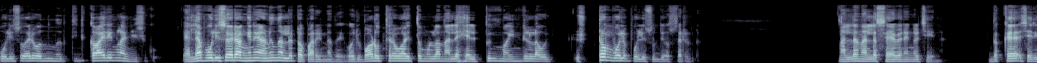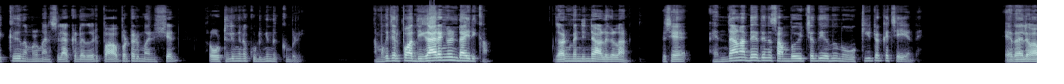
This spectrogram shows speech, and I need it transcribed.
പോലീസുകാർ വന്ന് നിർത്തി കാര്യങ്ങൾ അന്വേഷിക്കും. എല്ലാ പോലീസുകാരും അങ്ങനെയാണ് എന്നല്ല കേട്ടോ പറയുന്നത്. ഒരുപാട് ഉത്തരവാദിത്തമുള്ള നല്ല ഹെൽപ്പിംഗ് മൈൻഡുള്ള ഇഷ്ടം പോലെ പോലീസ് ഉദ്യോഗസ്ഥരുണ്ട്. നല്ല നല്ല സേവനങ്ങൾ ചെയ്യുന്ന. ഇതൊക്കെ ശരിക്ക് നമ്മൾ മനസ്സിലാക്കേണ്ടത് ഒരു പാവപ്പെട്ട ഒരു മനുഷ്യൻ റോട്ടിൽ ഇങ്ങനെ കുടുങ്ങി നിൽക്കുമ്പോഴേ നമുക്ക് ചിലപ്പോൾ അധികാരങ്ങൾ ഉണ്ടായിരിക്കാം. ഗവൺമെന്റിന്റെ ആളുകളാണ്. പക്ഷേ എന്താണ് അദ്ദേഹത്തിന് സംഭവിച്ചത് എന്ന് നോക്കിയിട്ടൊക്കെ ചെയ്യണ്ടേ? ഏതായാലും ആ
